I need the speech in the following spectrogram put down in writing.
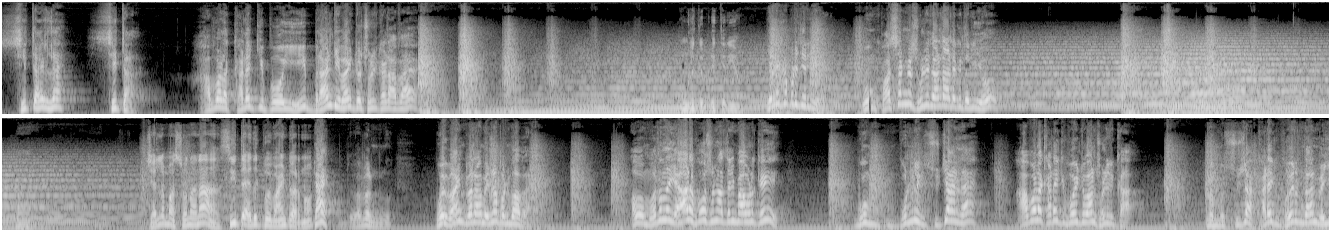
சீதா இல்ல சீதா. அவளை கடைக்கு போய் பிராண்டி வாங்கிட்டு வர சொல்லிட்டா அவ. உங்களுக்கு எப்படி தெரியும்? எனக்கு எப்படி தெரியும்? உன் பசங்க சொல்லி தாண்டா எனக்கு தெரியும். செல்லம்மா சொன்னானா சீதா எதுக்கு போய் வாங்கிட்டு வரணும்? அவன் போய் வாங்கிட்டு வராம என்ன பண்ணுவா அவ? அவ முதல்ல யாரை போக சொன்னா தெரியுமா அவளுக்கு? உன் பொண்ணு சுஜா இல்ல? அவளை கடைக்கு போயிட்டு வான்னு சொல்லியிருக்கா. நம்ம சுஜா கடைக்கு போயிருந்தான்னு வை.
